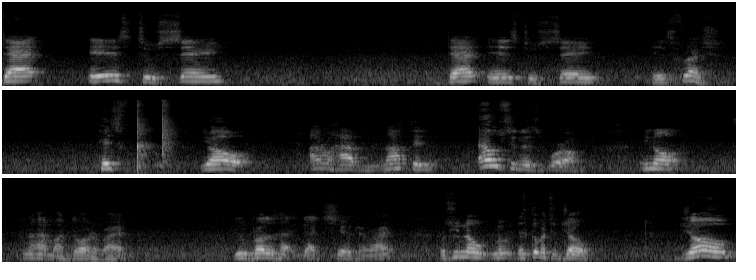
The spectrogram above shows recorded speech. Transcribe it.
that is to say that is to say his flesh. His yo, I don't have nothing else in this world. You know, you know, I have my daughter, right? You brothers have, got children, right? But you know, let's go back to Job. Job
